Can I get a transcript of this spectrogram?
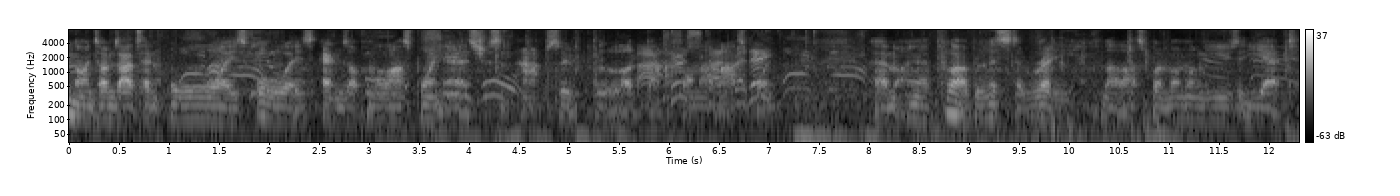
nine times out of ten always, always ends up on the last point. Yeah, it's just an absolute bloodbath on that last point. Um, I'm going to pull out a ballista ready for that last point, but I'm not going to use it yet.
